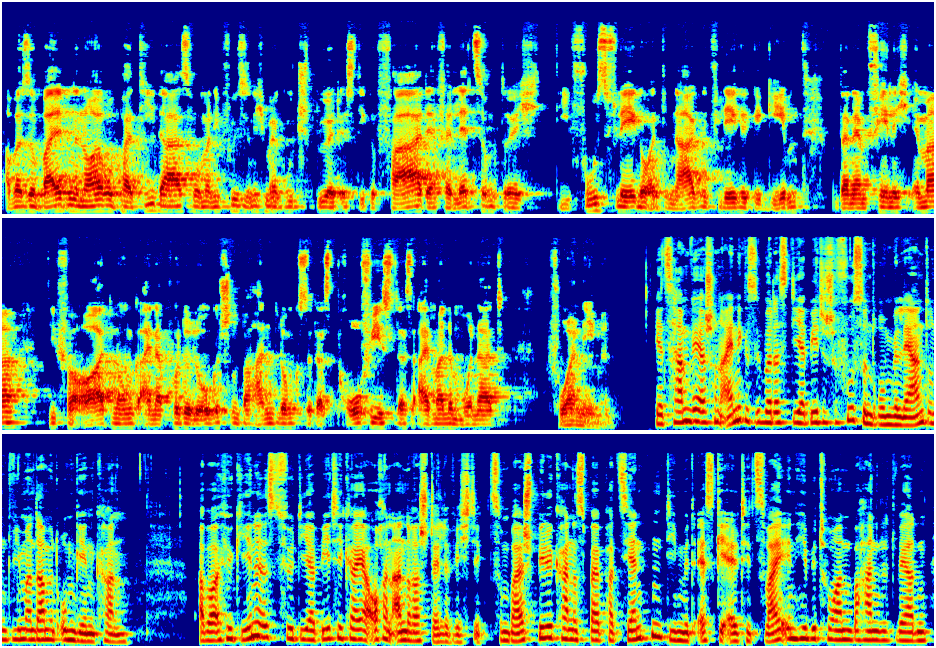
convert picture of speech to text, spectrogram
Aber sobald eine Neuropathie da ist, wo man die Füße nicht mehr gut spürt, ist die Gefahr der Verletzung durch die Fußpflege und die Nagelpflege gegeben. Und dann empfehle ich immer die Verordnung einer podologischen Behandlung, sodass Profis das einmal im Monat vornehmen. Jetzt haben wir ja schon einiges über das diabetische Fußsyndrom gelernt und wie man damit umgehen kann. Aber Hygiene ist für Diabetiker ja auch an anderer Stelle wichtig. Zum Beispiel kann es bei Patienten, die mit SGLT2-Inhibitoren behandelt werden,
